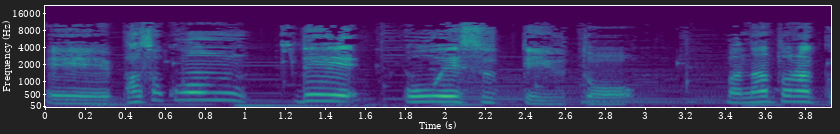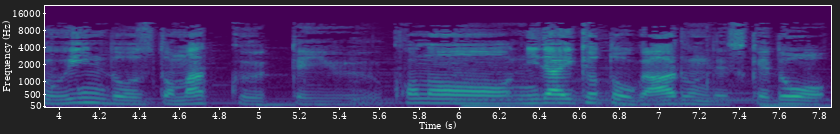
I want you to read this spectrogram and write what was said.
えーパソコンで OS っていうと、まあ、なんとなく Windows と Mac っていう、この二大巨頭があるんですけど、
